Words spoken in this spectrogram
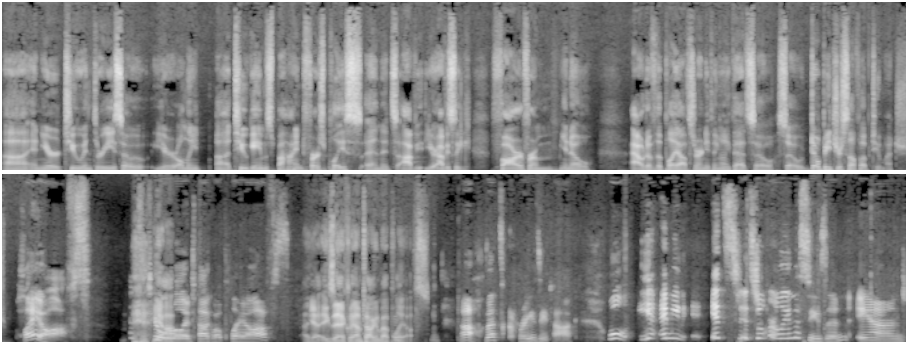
uh, and you're two and three, so you're only uh, two games behind first place, and it's obvious you're obviously far from you know out of the playoffs or anything like that. So so don't beat yourself up too much. Playoffs. yeah, early to talk about playoffs. Yeah, exactly. I'm talking about playoffs. Oh, that's crazy talk. Well, yeah, I mean, it's it's still early in the season, and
